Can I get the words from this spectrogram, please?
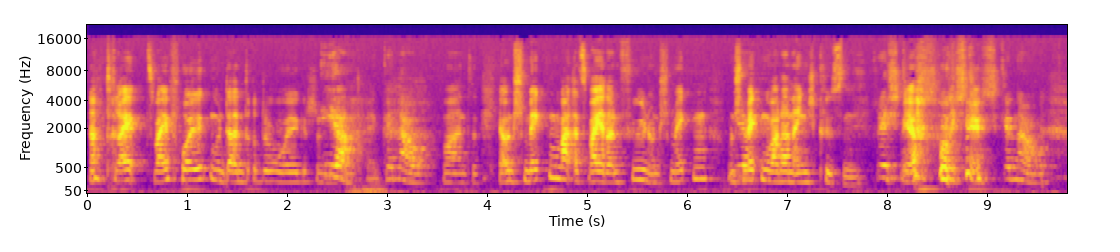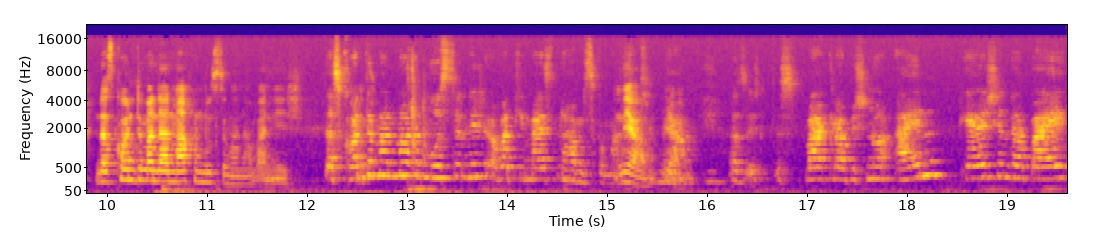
Nach drei, zwei Folgen und dann dritte Folge schon. die Ja, Anträge. genau. Wahnsinn. Ja, und schmecken war, es war ja dann fühlen und schmecken und Ja. schmecken war dann eigentlich küssen. Richtig, Ja, okay. richtig, genau. Und das konnte man dann machen, musste man aber nicht. Das konnte man machen, musste nicht, aber die meisten haben es gemacht. Ja, ja. Also ich- es war, glaube ich, nur ein Pärchen dabei,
